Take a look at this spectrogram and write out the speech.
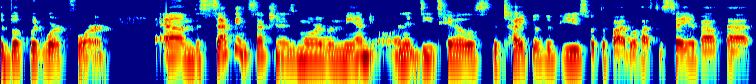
the book would work for. Um, the second section is more of a manual and it details the type of abuse, what the Bible has to say about that,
